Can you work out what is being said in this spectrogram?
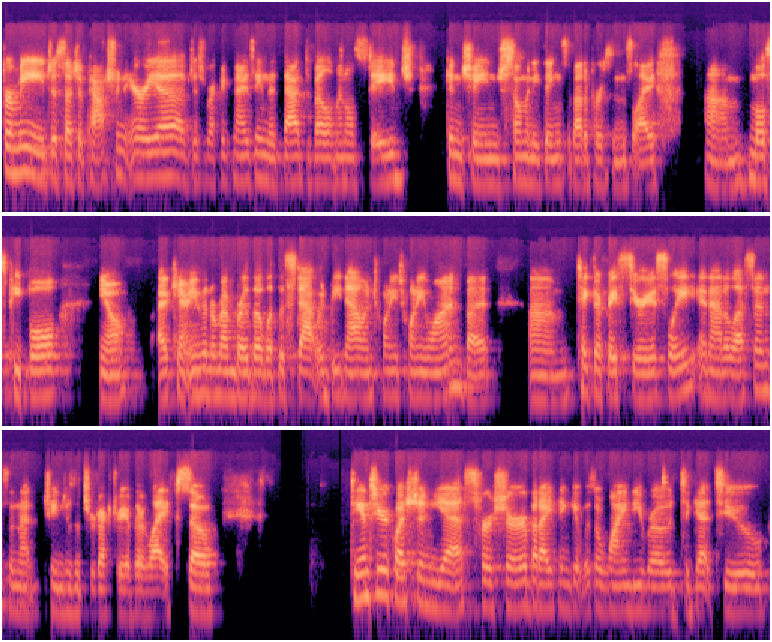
for me just such a passion area of just recognizing that that developmental stage can change so many things about a person's life. Um, most people, you know, I can't even remember the what the stat would be now in 2021, but um, take their faith seriously in adolescence, and that changes the trajectory of their life. So, to answer your question, yes, for sure. But I think it was a windy road to get to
